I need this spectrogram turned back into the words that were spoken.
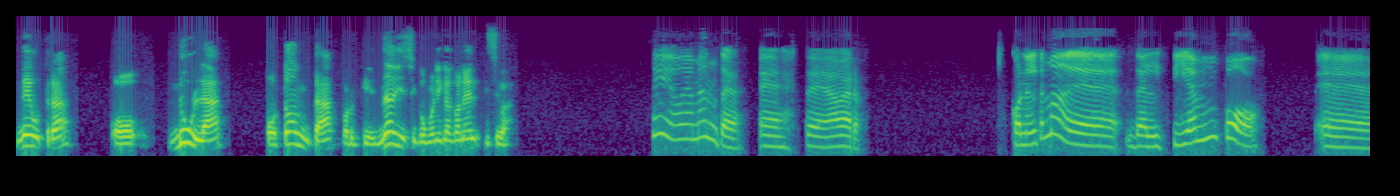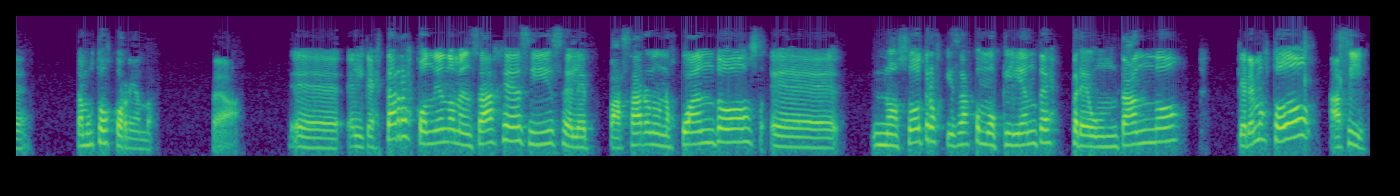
neutra o nula o tonta porque nadie se comunica con él y se va. Sí, obviamente. Este, a ver, con el tema de, del tiempo, eh, estamos todos corriendo. O sea, eh, el que está respondiendo mensajes y se le pasaron unos cuantos, eh, nosotros quizás como clientes preguntando, queremos todo así,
